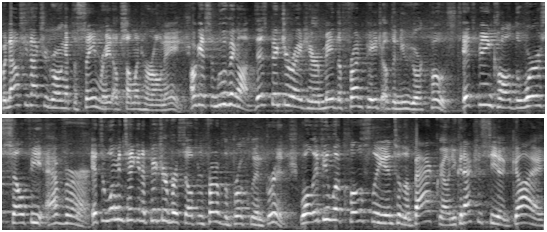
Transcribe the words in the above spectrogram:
But now she's actually growing at the same rate of someone her own age. Okay, so moving on. This picture right here made the front page of the New York Post. It's being called the worst selfie ever. It's a woman taking a picture of herself in front of the Brooklyn Bridge. Well, if you look closely into the background, you can actually see a guy,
